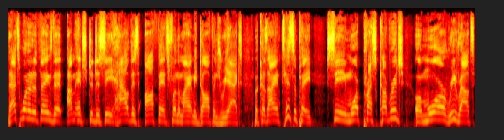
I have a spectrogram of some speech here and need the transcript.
that's one of the things that I'm interested to see how this offense from the Miami Dolphins reacts because I anticipate seeing more press coverage or more reroutes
